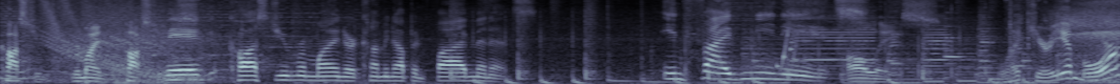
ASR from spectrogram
Costumes. Reminder. Costumes. Big costume reminder coming up in five minutes. In five minutes. Always. What, Kiria? More?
